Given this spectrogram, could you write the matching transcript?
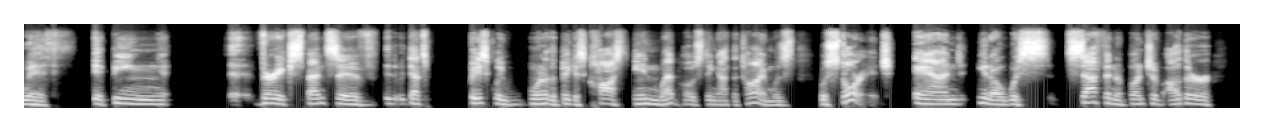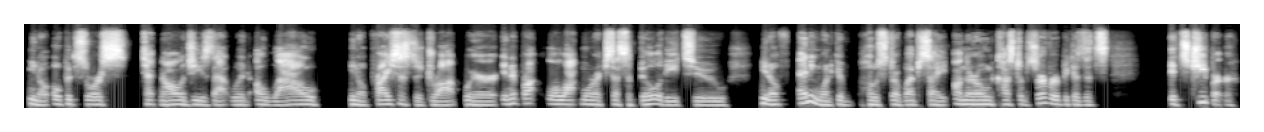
with it being very expensive. That's basically one of the biggest costs in web hosting at the time was was storage. And you know, with Ceph and a bunch of other you know open source technologies that would allow you know prices to drop where and it brought a lot more accessibility to you know anyone could host their website on their own custom server because it's it's cheaper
